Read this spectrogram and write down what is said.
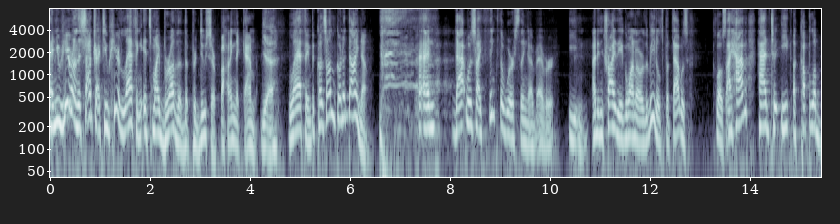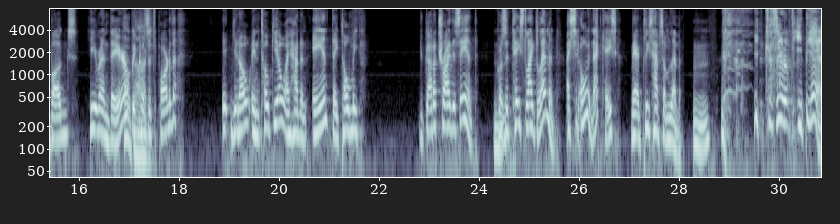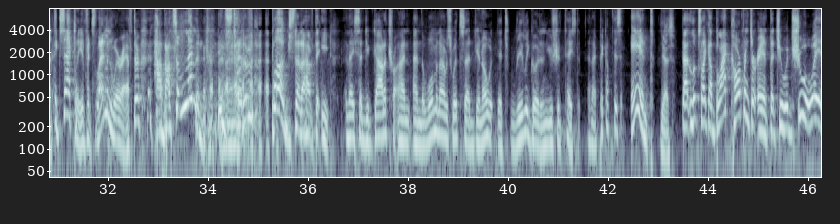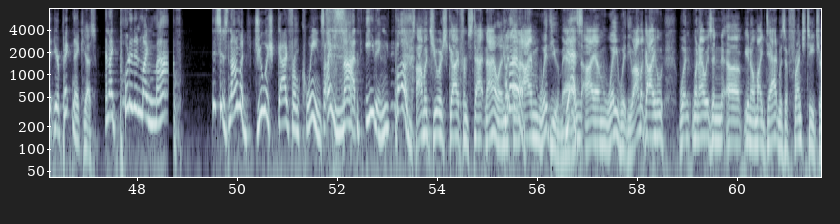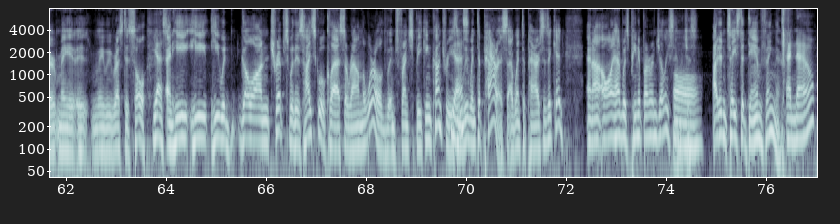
And you hear on the soundtrack, you hear laughing. It's my brother, the producer, behind the camera Yeah. laughing because I'm going to die now. and that was, I think, the worst thing I've ever eaten. I didn't try the iguana or the beetles, but that was close. I have had to eat a couple of bugs here and there Oh, because God. it's part of the. It, you know, in Tokyo, I had an ant. They told me, you got to try this ant because Mm-hmm. it tastes like lemon. I said, oh, in that case, may I please have some lemon? Because you have to eat the ant. Exactly. If it's lemon we're after, how about some lemon instead of bugs that I have to eat? And they said, You got to try. And, and the woman I was with said, You know, it, it's really good and you should taste it. And I pick up this ant Yes. that looks like a black carpenter ant that you would shoo away at your picnic. Yes. And I put it in my mouth. This is not, I'm a Jewish guy from Queens. I'm not eating bugs. I'm a Jewish guy from Staten Island, and I'm with you, man. Yes. I am way with you. I'm a guy who, when when I was in, uh, you know, my dad was a French teacher. May may we rest his soul. Yes. and he he he would go on trips with his high school class around the world in French speaking countries, and Yes. we went to Paris. I went to Paris as a kid, and I, all I had was peanut butter and jelly sandwiches. Oh. I didn't taste a damn thing there. And now?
